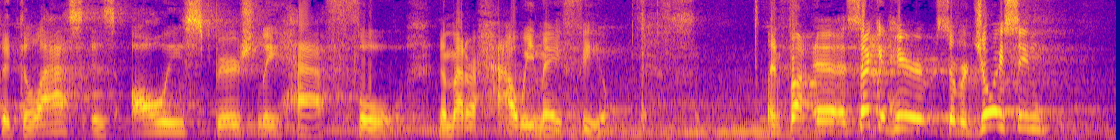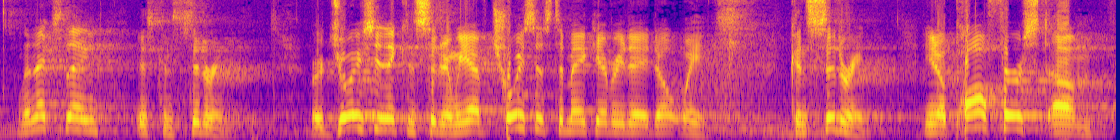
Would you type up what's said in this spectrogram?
the glass is always spiritually half full, no matter how we may feel. And uh, second here, so rejoicing. The next thing is considering. Rejoicing and considering. We have choices to make every day, don't we? Considering. You know, Paul first, um,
